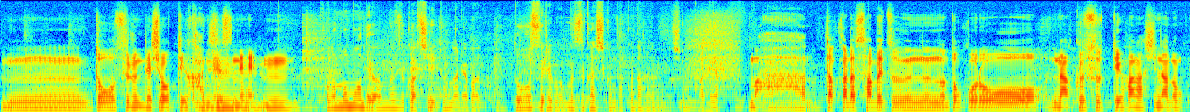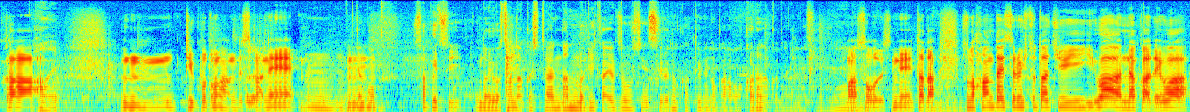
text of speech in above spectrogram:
うーん、どうするんでしょうっていう感じですね。ううんんこのままでは難しいとなればどうすれば難しくなくなるんでしょうかね。まあ、だから差別云々のところをなくすっていう話なのか、はい、うーんっていうことなんですかね。うんうんでも差別の要素をなくしたら何の理解を増進するのかというのが分からなくなりますよね。まあ、そうですねただ、その反対する人たちは中では、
